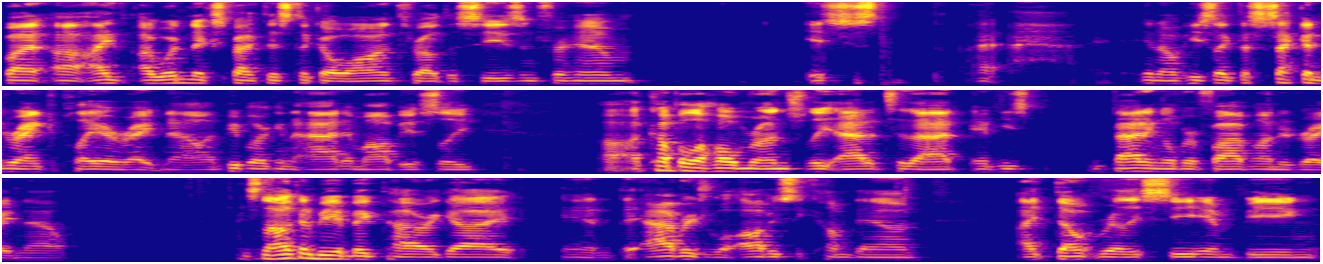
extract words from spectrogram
But uh, I I wouldn't expect this to go on throughout the season for him. It's just, I, you know, he's like the second ranked player right now, and people are going to add him. Obviously, uh, a couple of home runs really added to that, and he's batting over 500 right now. He's not going to be a big power guy, and the average will obviously come down I don't really see him being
